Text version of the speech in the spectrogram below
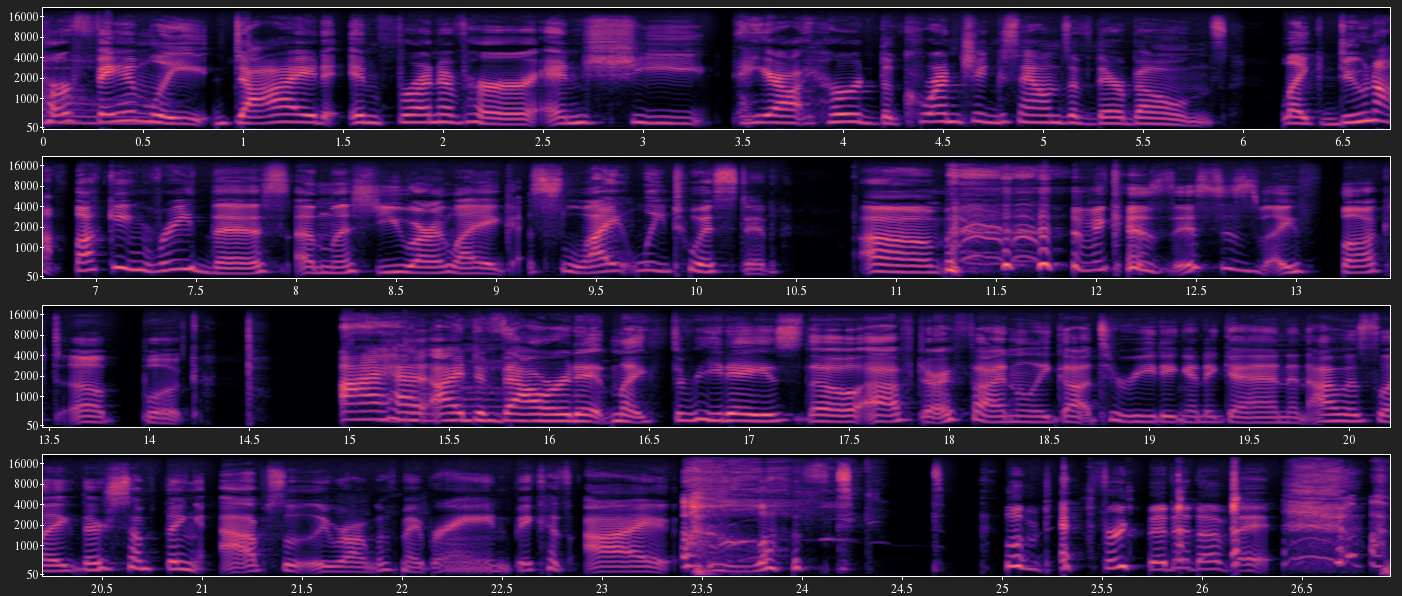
Her family died in front of her and she he- heard the crunching sounds of their bones. Like do not fucking read this unless you are like slightly twisted. Um because this is a fucked up book. I had I devoured it in like 3 days though after I finally got to reading it again and I was like there's something absolutely wrong with my brain because I loved it. I loved every minute of it. i'm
